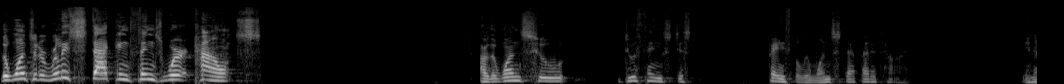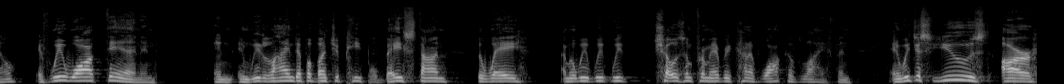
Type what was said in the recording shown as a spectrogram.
the ones that are really stacking things where it counts, are the ones who do things just faithfully, one step at a time. You know, if we walked in and, and, and we lined up a bunch of people based on the way, I mean, we, we, we chose them from every kind of walk of life, and, and we just used our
